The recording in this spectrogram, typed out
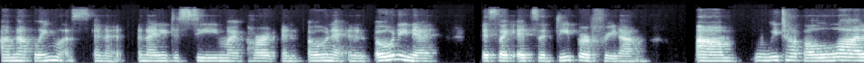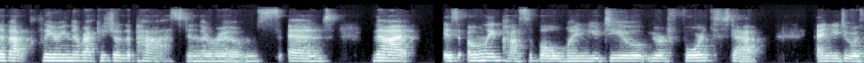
I'm not blameless in it, and I need to see my part and own it. And in owning it, it's like it's a deeper freedom. Um, we talk a lot about clearing the wreckage of the past in the rooms, and that is only possible when you do your fourth step and you do a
